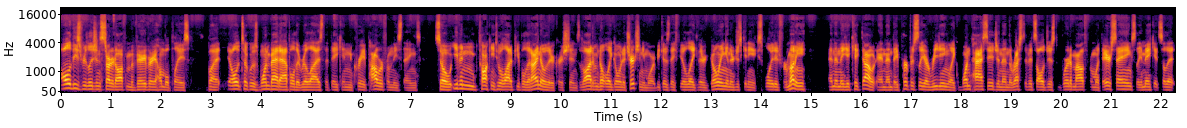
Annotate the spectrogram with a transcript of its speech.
all of these religions started off from a very, very humble place, but all it took was one bad apple that realized that they can create power from these things. So even talking to a lot of people that I know that are Christians, a lot of them don't like going to church anymore because they feel like they're going and they're just getting exploited for money and then they get kicked out and then they purposely are reading like one passage and then the rest of it's all just word of mouth from what they're saying so they make it so that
